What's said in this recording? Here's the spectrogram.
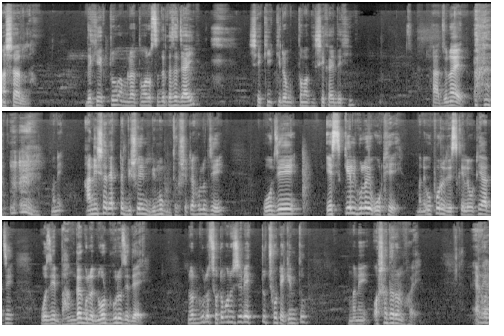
মাশাআল্লাহ। দেখি একটু আমরা তোমার ওস্তাদের কাছে যাই। সে কী কীরকম তোমাকে শেখায় দেখি। হ্যাঁ জুনায়েদ। মানে আনিশার একটা বিষয় বিমুগ্ধ সেটা হলো যে ও যে স্কেলগুলোয় ওঠে মানে উপরের স্কেলে ওঠে আর যে ও যে ভাঙ্গাগুলো নোটগুলো যে দেয় নোটগুলো ছোট মানুষ হিসেবে একটু ছোটে কিন্তু মানে অসাধারণ হয়। মানে এখন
